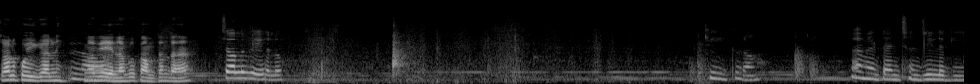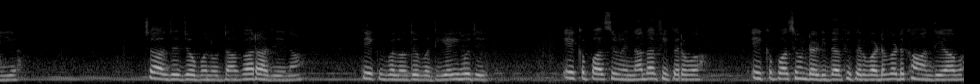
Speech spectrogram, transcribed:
ਚੱਲ ਕੋਈ ਗੱਲ ਨਹੀਂ ਮੈਂ ਵੇਖ ਲਾਂ ਕੋਈ ਕੰਮ ਧੰਦਾ ਹੈ। ਚੱਲ ਵੇਖ ਲਓ। ਕੀ ਕਰਾਂ? ਐਵੇਂ ਟੈਨਸ਼ਨ ਜੀ ਲੱਗੀ ਆ। ਚੱਲ ਜੇ ਜੋਬਨ ਉਦਾਂ ਘਰ ਆ ਜੇ ਨਾ, ਤੇ ਇੱਕ ਗੱਲੋਂ ਤੇ ਵਧੀਆ ਹੀ ਹੋ ਜੇ। ਇੱਕ ਪਾਸਿਓਂ ਇਹਨਾਂ ਦਾ ਫਿਕਰ ਵਾ, ਇੱਕ ਪਾਸਿਓਂ ਡੈਡੀ ਦਾ ਫਿਕਰ ਵੱਡ ਵੱਡ ਖਾਣ ਦਿਆ ਵਾ।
